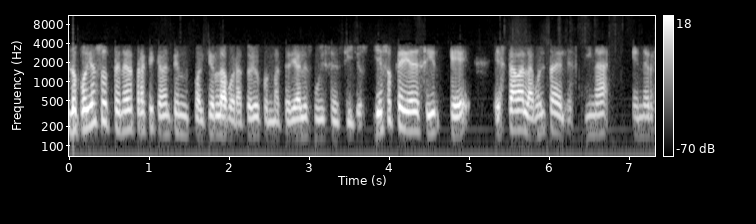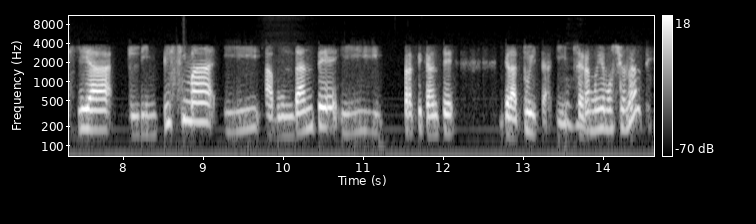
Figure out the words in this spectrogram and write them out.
lo podías obtener prácticamente en cualquier laboratorio con materiales muy sencillos. Y eso quería decir que estaba a la vuelta de la esquina energía limpísima y abundante y prácticamente gratuita y será muy emocionante.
